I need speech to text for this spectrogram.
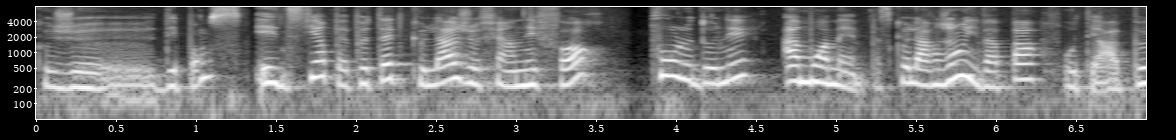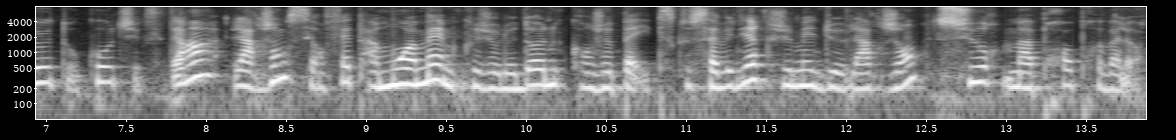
que je dépense et dire bah, peut-être que là, je fais un effort pour le donner à moi-même. Parce que l'argent, il va pas au thérapeute, au coach, etc. L'argent, c'est en fait à moi-même que je le donne quand je paye. Parce que ça veut dire que je mets de l'argent sur ma propre valeur.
